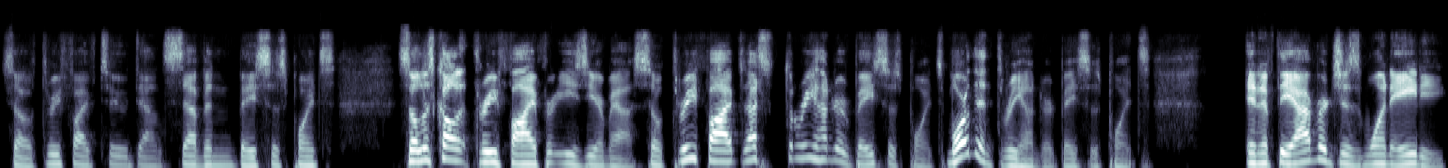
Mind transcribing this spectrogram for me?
So three five two down seven basis points. So let's call it three five for easier math. So three five. That's three hundred basis points, more than three hundred basis points. And if the average is one eighty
